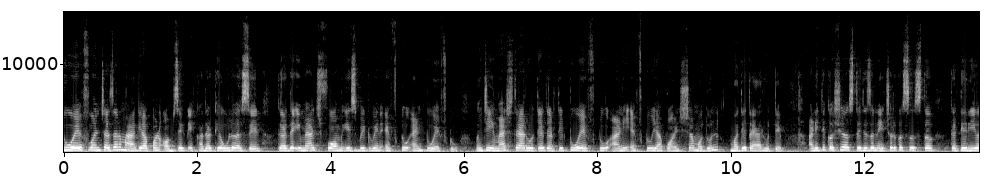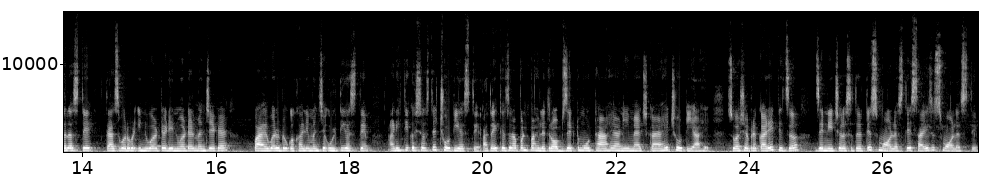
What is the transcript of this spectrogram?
टू एफ वनच्या जर मागे आपण ऑब्जेक्ट एखादं ठेवलं असेल तर the image form is between F two and two F two म्हणजे इमॅज तयार होते तर ती टू एफ टू आणि एफ टू या पॉईंट्सच्या मधून मध्ये तयार होते. आणि ती कशी असते तिचं नेचर कसं असतं तर ते रिअल असते. त्याचबरोबर इन्व्हर्टेड इन्व्हर्टेड म्हणजे काय? पायावर डोकाखाली म्हणजे उलटी असते. आणि ती कशी असते? छोटी असते. आता इथे जर आपण पाहिलं तर ऑब्जेक्ट मोठा आहे आणि इमॅज काय आहे? छोटी आहे. सो अशा प्रकारे तिचं जे नेचर असतं तर ते स्मॉल असते साईज स्मॉल असते.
